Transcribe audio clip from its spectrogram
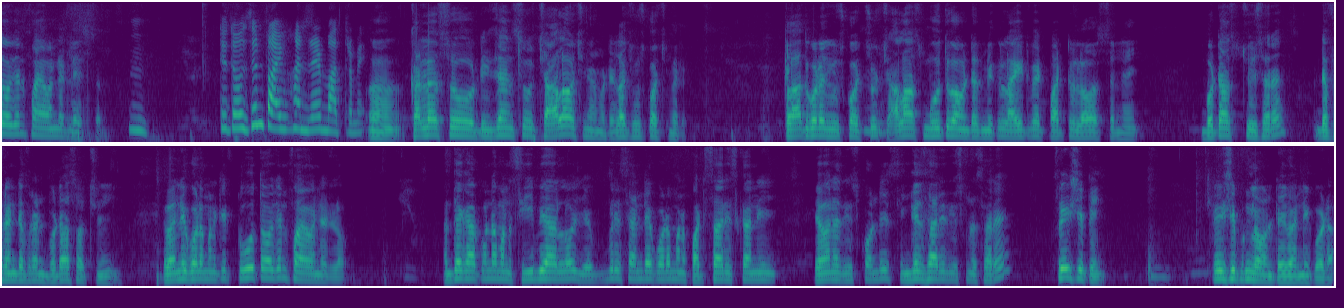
థౌజండ్ ఫైవ్ హండ్రెడ్లో ఇస్తాం. టూ థౌజండ్ ఫైవ్ హండ్రెడ్ మాత్రమే. కలర్స్ డిజైన్స్ చాలా వచ్చినాయి అనమాట ఇలా చూసుకోవచ్చు మీరు. క్లాత్ కూడా చూసుకోవచ్చు. చాలా స్మూత్గా ఉంటుంది మీకు. లైట్ వెయిట్ పట్టులో వస్తున్నాయి. బుటాస్ చూసారా? డిఫరెంట్ డిఫరెంట్ బుటాస్ వచ్చినాయి. ఇవన్నీ కూడా మనకి టూ థౌజండ్ ఫైవ్ హండ్రెడ్లో అంతేకాకుండా మన సిబిఆర్లో ఎవ్రీ సండే కూడా మన పట్టు సారీస్ కానీ ఏమైనా తీసుకోండి సింగిల్ సారీ తీసుకున్నా సరే ఫ్రీ షిప్పింగ్. ఫ్రీ షిప్పింగ్లో ఉంటాయి ఇవన్నీ కూడా.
